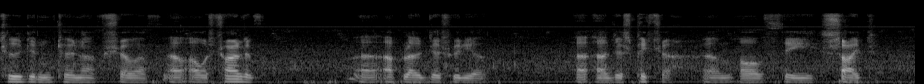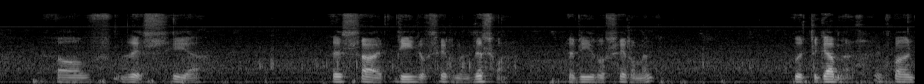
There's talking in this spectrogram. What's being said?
two didn't turn up, show up. I, I was trying to uh, upload this video, uh, uh, this picture um, of the site of this here. This site, deed of settlement, this one, the deed of settlement with the government. It won't,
